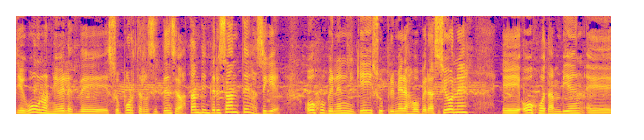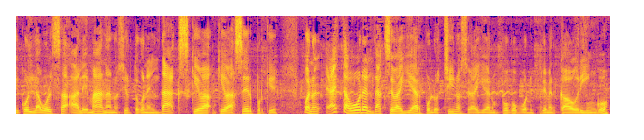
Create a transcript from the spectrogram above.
llegó a unos niveles de soporte resistencia bastante interesantes, así que ojo que en el Nikkei sus primeras operaciones. Eh, ojo también eh, con la bolsa alemana, ¿no es cierto? Con el DAX, ¿qué va, ¿qué va a hacer? Porque, bueno, a esta hora el DAX se va a guiar por los chinos, se va a guiar un poco por el premercado gringo.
